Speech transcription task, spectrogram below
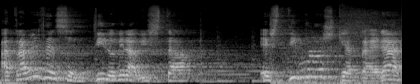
a través del sentido de la vista, estímulos que atraerán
